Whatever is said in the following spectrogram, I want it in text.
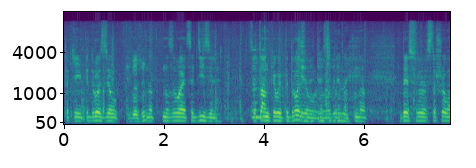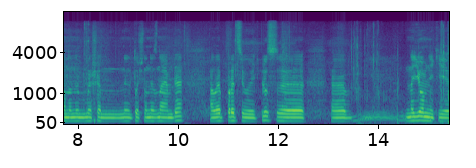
такий підрозділ, на- називається Дізель. Це танковий підрозділ. Десь розташовано, ми ще не, точно не знаємо де, але працюють. Плюс е, е, найомники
